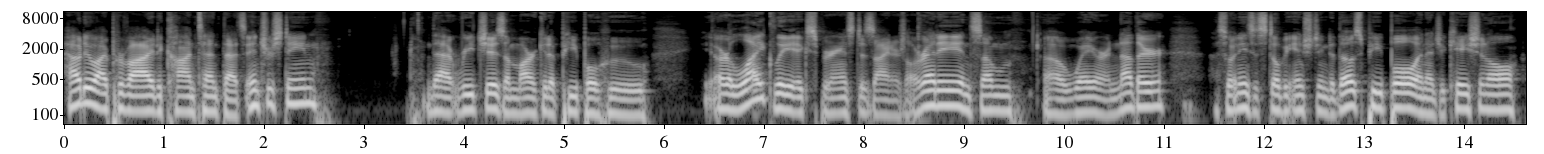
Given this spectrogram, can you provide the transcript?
how do I provide content that's interesting, that reaches a market of people who are likely experienced designers already in some uh, way or another. So it needs to still be interesting to those people and educational,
